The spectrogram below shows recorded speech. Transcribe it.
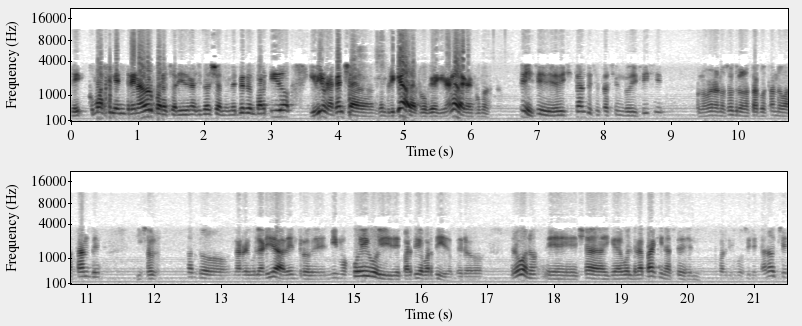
de cómo hace el entrenador para salir de una situación donde pierde un partido y viene una cancha complicada, porque hay que ganar acá en Comán. Sí, sí, de visitante se está haciendo difícil, por lo menos a nosotros nos está costando bastante, y sobre todo la regularidad dentro del mismo juego y de partido a partido, pero pero bueno, eh, ya hay que dar vuelta a la página, hacer el partido posible esta noche,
